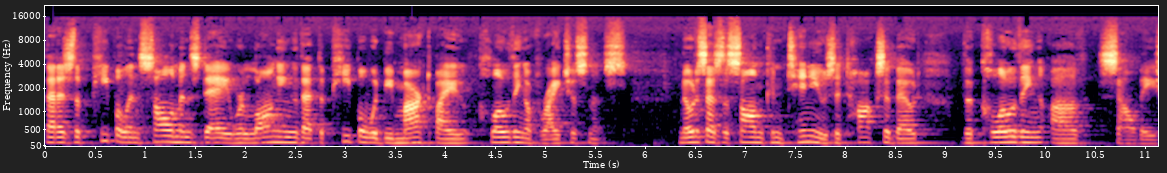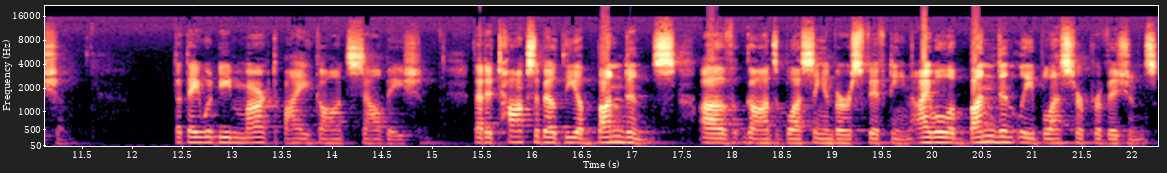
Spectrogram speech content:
that as the people in Solomon's day were longing that the people would be marked by clothing of righteousness. Notice as the psalm continues, it talks about the clothing of salvation, that they would be marked by God's salvation. That it talks about the abundance of God's blessing in verse 15. I will abundantly bless her provisions.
